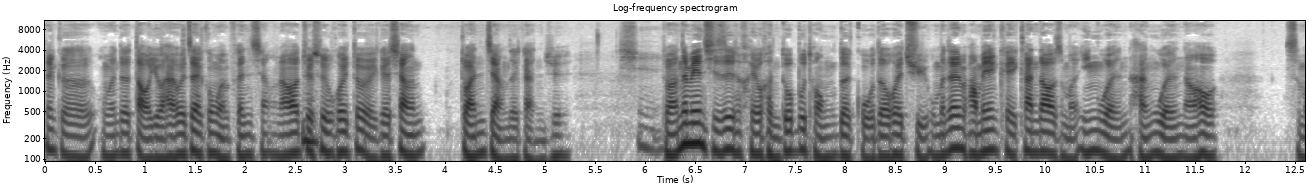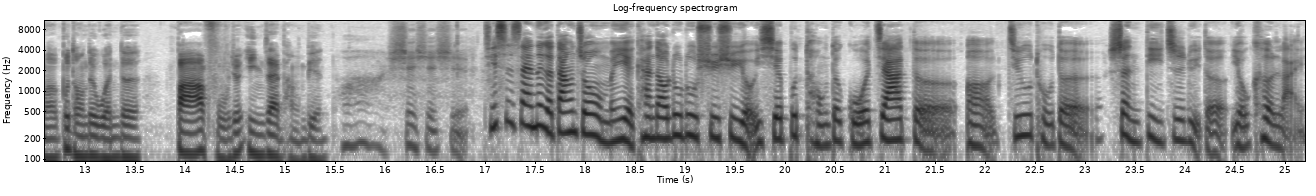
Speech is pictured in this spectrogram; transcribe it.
那个我们的导游还会再跟我们分享，然后就是会都有一个像短讲的感觉，是、嗯、对吧、啊？那边其实还有很多不同的国都会去，我们在旁边可以看到什么英文、韩文，然后什么不同的文的。八幅就印在旁边，哇，是是是。其实，在那个当中，我们也看到陆陆续续有一些不同的国家的呃基督徒的圣地之旅的游客来，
